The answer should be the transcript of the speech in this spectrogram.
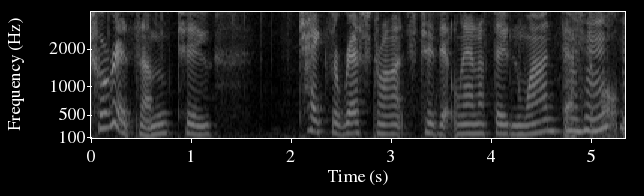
tourism to take the restaurants to the Atlanta Food and Wine Festival. So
